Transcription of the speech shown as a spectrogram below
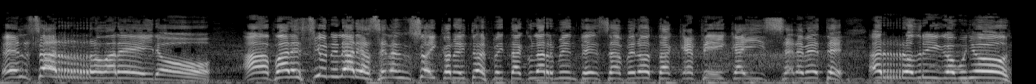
El Zarro Vareiro. Apareció en el área, se lanzó y conectó espectacularmente esa pelota que pica y se le mete a Rodrigo Muñoz.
